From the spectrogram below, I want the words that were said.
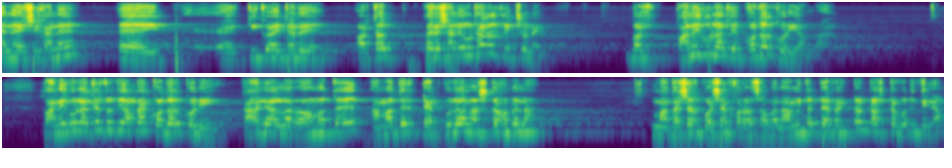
এনে সেখানে এই কী কয় এটারে, অর্থাৎ পেরেশানি উঠারও কিচ্ছু নেই। বা পানিগুলাকে কদর করি আমরা। পানিগুলাকে যদি আমরা কদর করি, তাহলে আল্লাহ রহমতে আমাদের ট্যাপগুলো নষ্ট হবে না, মাদ্রাসার পয়সা খরচ হবে না। আমি তো ট্যাপ একটা নষ্ট করে দিলাম।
